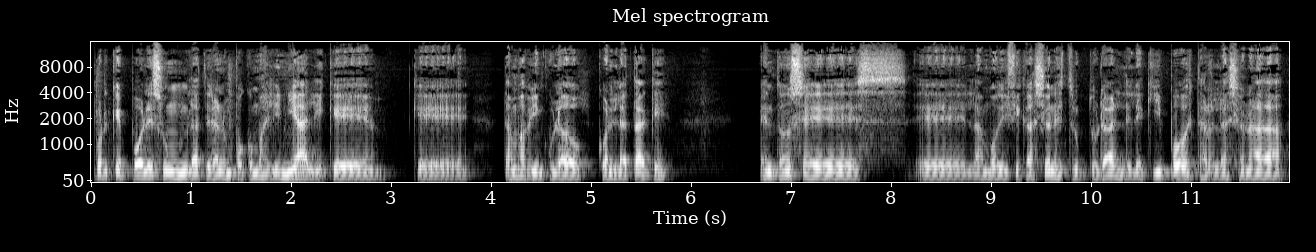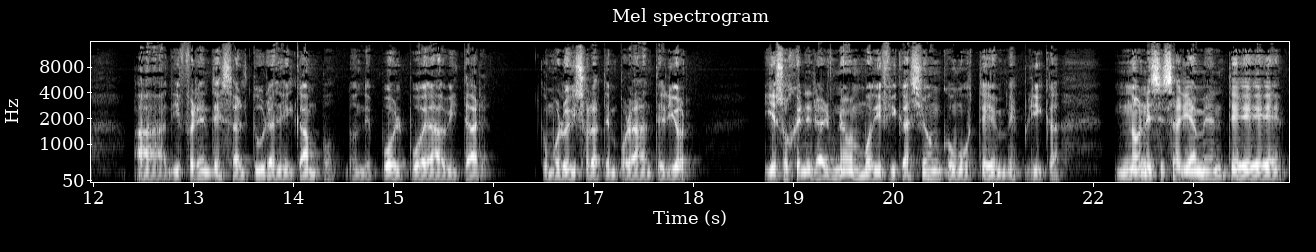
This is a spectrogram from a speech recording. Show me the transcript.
porque Paul es un lateral un poco más lineal y que, que está más vinculado con el ataque. Entonces, eh, la modificación estructural del equipo está relacionada a diferentes alturas en el campo donde Paul pueda habitar, como lo hizo la temporada anterior, y eso generaría una modificación, como usted me explica, no necesariamente,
